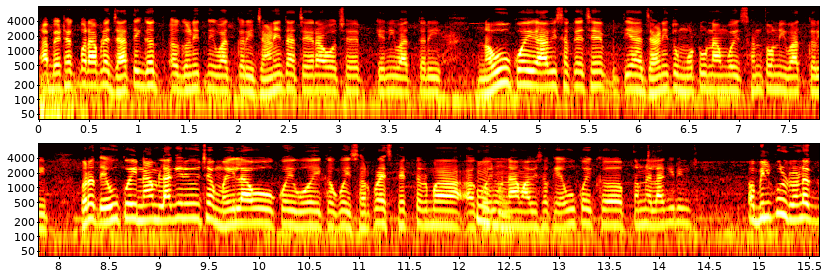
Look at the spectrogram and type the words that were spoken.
આ બેઠક પર આપણે જાતિગત ગણિતની વાત કરી જાણીતા ચહેરાઓ છે કેની વાત કરી નવું કોઈ આવી શકે છે? ત્યાં જાણીતું મોટું નામ હોય સંતોની વાત કરી. ભરત એવું કોઈ નામ લાગી રહ્યું છે? મહિલાઓ કોઈ હોય કે કોઈ સરપ્રાઇઝ ફેક્ટરમાં કોઈનું નામ આવી શકે એવું કોઈક તમને લાગી રહ્યું છે? બિલકુલ રોનક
